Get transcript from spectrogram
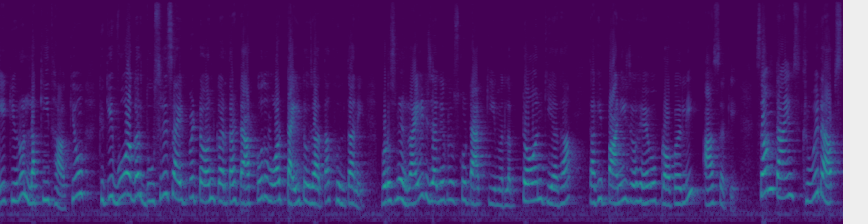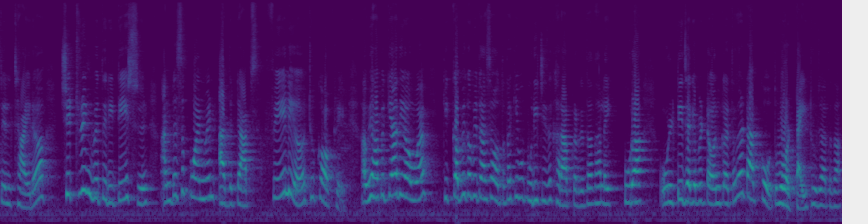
एक यू नो लकी था। क्यों? क्योंकि वो अगर दूसरे साइड पे टर्न करता टैप को तो बहुत टाइट हो जाता खुलता नहीं। बट उसने राइट right जगह पे उसको टैप की मतलब टर्न किया था ताकि पानी जो है वो प्रॉपरली आ सके। Sometimes screw it up still tighter, chittering with irritation and disappointment at the tap's failure to cooperate अब यहाँ पे क्या दिया हुआ है कि कभी कभी तो ऐसा होता था कि वो पूरी चीज़ें खराब कर देता था लाइक पूरा उल्टी जगह पे टर्न करता था टैप को तो वो टाइट हो जाता था।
